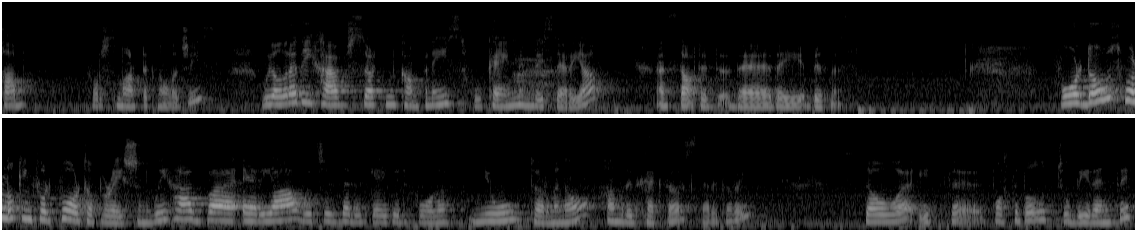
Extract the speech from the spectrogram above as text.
hub for smart technologies. We already have certain companies who came in this area and started the, the business. For those who are looking for port operation, we have uh, area which is dedicated for a new terminal, 100 hectares territory. So uh, it's uh, possible to be rented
